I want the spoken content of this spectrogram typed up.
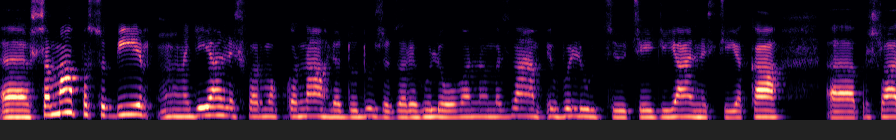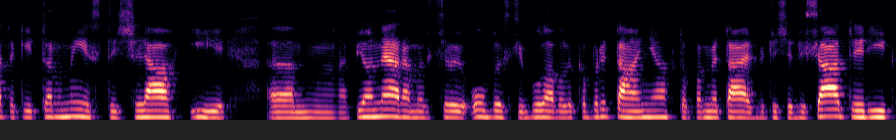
Е, Сама по собі діяльність фармаконагляду дуже зарегульована. Ми знаємо еволюцію цієї діяльності, яка е, пройшла такий тернистий шлях, і ем, піонерами в цій області була Великобританія. Хто пам'ятає 2010 рік,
